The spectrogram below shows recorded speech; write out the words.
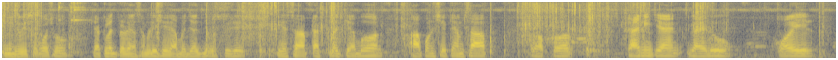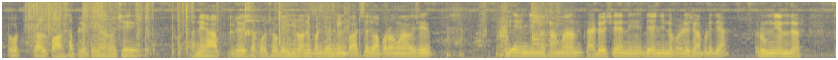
તમે જોઈ શકો છો કે આ ક્લચ પ્લેટ એસેમ્બલી છે, આ બજાજની વસ્તુ છે કેસાપ ક્લચ કેબલ, આ પણ છે કેમસાપ પ્રોપર ટાઈમિંગ ચેન ગાઈડો ઓઇલ ટોટલ પાર્ટ્સ આ પ્લેટિનાનો છે. અને આપ જોઈ શકો છો કે હીરોની પણ જેન્યુન પાર્ટ્સ જ વાપરવામાં આવે છે. બે એન્જિનનો સામાન કાઢ્યો છે અને બે એન્જિનનો પડ્યો છે આપણે ત્યાં રૂમની અંદર. તો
